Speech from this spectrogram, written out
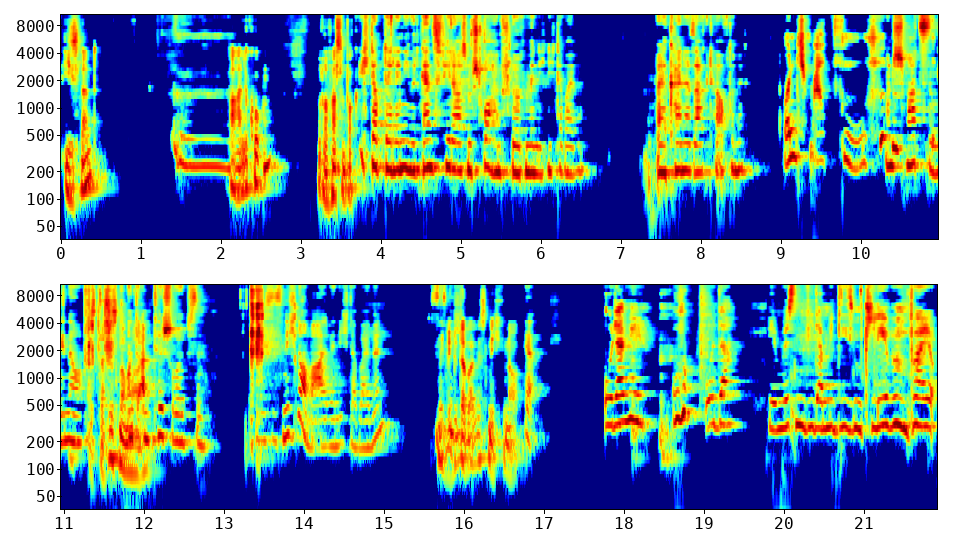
Island? Hm, Wale gucken? Worauf hast du Bock? Ich glaube, der Lenny wird ganz viel aus dem Strohhalm schlürfen, wenn ich nicht dabei bin. Weil keiner sagt, hör auf damit. Und schmatzen. Und schmatzen, genau. Das ist Und normal. am Tisch rülpsen. Das ist nicht normal, wenn ich dabei bin. Ist wenn du nicht- dabei bist, nicht genau. Ja. Oder wir, oder wir müssen wieder mit diesem Klebeball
